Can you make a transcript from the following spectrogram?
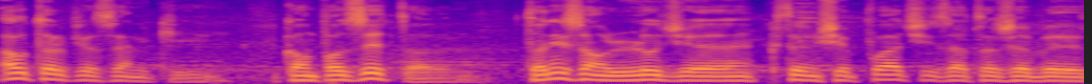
Autor piosenki, kompozytor, to nie są ludzie, którym się płaci za to, żeby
